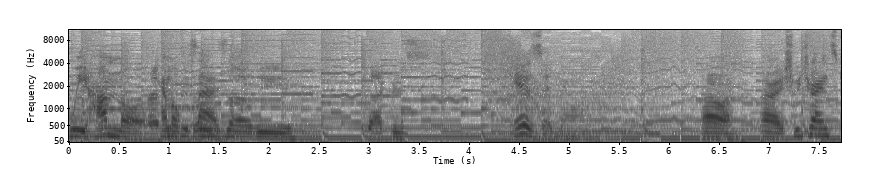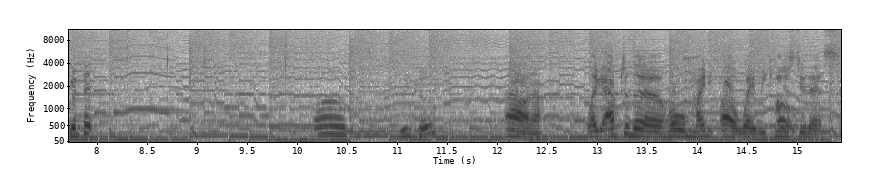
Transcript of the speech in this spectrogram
Quijano. I think Camouflage. this is uh, the backers. Is it now? Oh, alright. Should we try and skip it? Uh, we could. I don't know. Like, after the whole mighty... Oh, wait. We can just Oh. do this.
